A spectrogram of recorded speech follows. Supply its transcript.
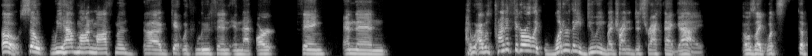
Oh, so we have Mon Mothma uh, get with Luthen in that art thing, and then I, I was trying to figure out like what are they doing by trying to distract that guy. I was like, what's the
